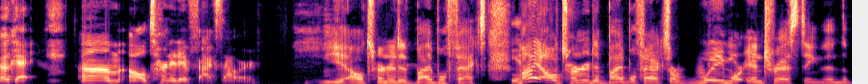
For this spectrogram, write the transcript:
Okay. Um, alternative facts hour. yeah, alternative Bible facts. Yeah. My alternative Bible facts are way more interesting than the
